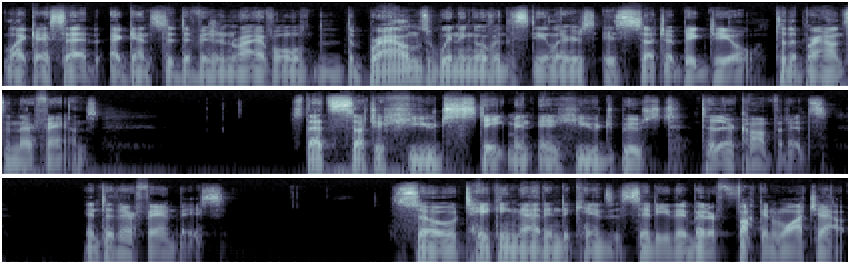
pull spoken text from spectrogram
like I said, against a division rival, the Browns winning over the Steelers is such a big deal to the Browns and their fans. So that's such a huge statement and huge boost to their confidence and to their fan base. So taking that into Kansas City, they better fucking watch out.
